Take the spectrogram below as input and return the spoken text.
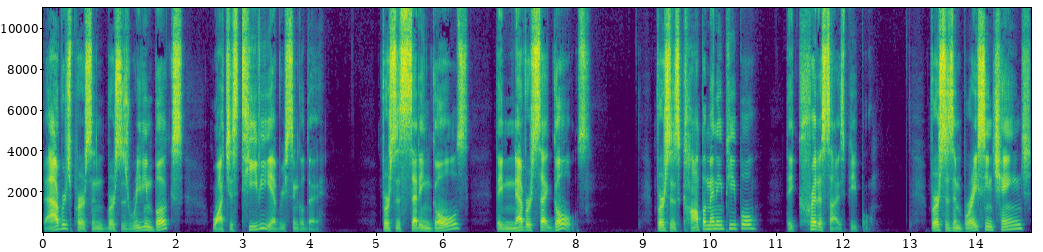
The average person versus reading books watches TV every single day versus setting goals, they never set goals. Versus complimenting people, they criticize people. Versus embracing change,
